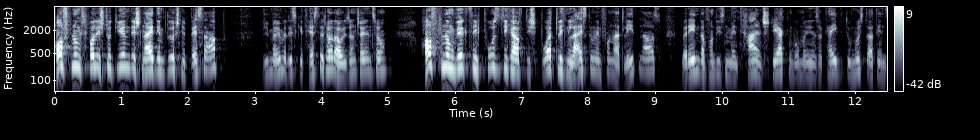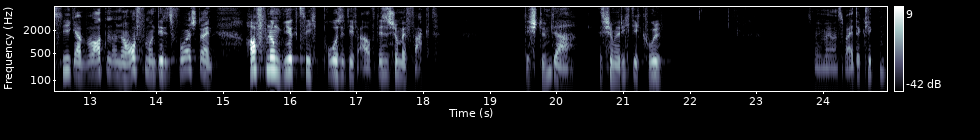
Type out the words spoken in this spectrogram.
Hoffnungsvolle Studierende schneiden im Durchschnitt besser ab, wie man immer das getestet hat, aber ist anscheinend so. Hoffnung wirkt sich positiv auf die sportlichen Leistungen von Athleten aus. Wir reden dann von diesen mentalen Stärken, wo man ihnen sagt, hey, du musst auch den Sieg erwarten und hoffen und dir das vorstellen. Hoffnung wirkt sich positiv auf. Das ist schon mal Fakt. Das stimmt ja. Das ist schon mal richtig cool. Müssen wir uns weiterklicken.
